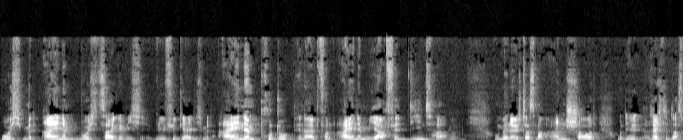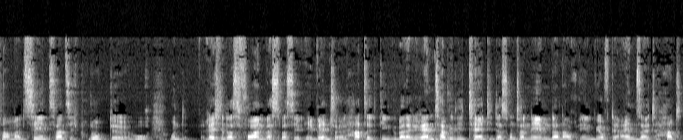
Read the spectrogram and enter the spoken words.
wo ich mit einem, wo ich zeige, wie, ich, wie viel Geld ich mit einem Produkt innerhalb von einem Jahr verdient habe. Und wenn ihr euch das mal anschaut und ihr rechnet das mal mal 10, 20 Produkte hoch und rechnet das Vorinvest, was ihr eventuell hattet, gegenüber der Rentabilität, die das Unternehmen dann auch irgendwie auf der einen Seite hat,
